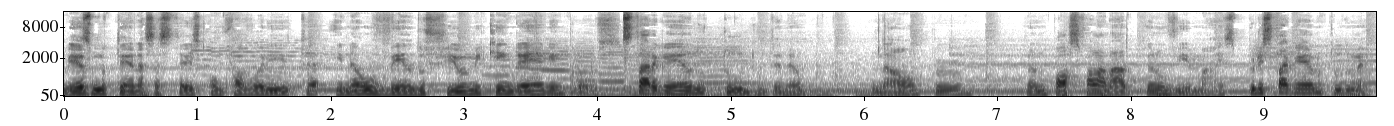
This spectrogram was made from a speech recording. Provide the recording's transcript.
Mesmo tendo essas três como favorita e não vendo o filme, quem ganha é Game Close. Estar ganhando tudo, entendeu? Não por. Eu não posso falar nada porque eu não vi, mas por estar ganhando tudo mesmo.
